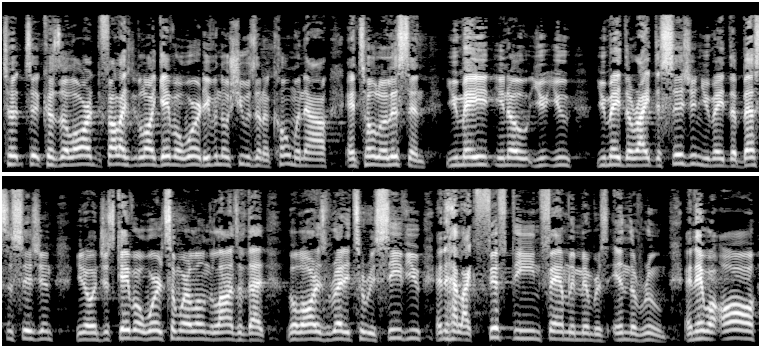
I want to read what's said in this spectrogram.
to, to, cause the Lord felt like the Lord gave her a word, even though she was in a coma now and told her, listen, you made, you know, you, you, you made the right decision. You made the best decision, you know, and just gave her a word somewhere along the lines of that. The Lord is ready to receive you. And had like 15 family members in the room and they were all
